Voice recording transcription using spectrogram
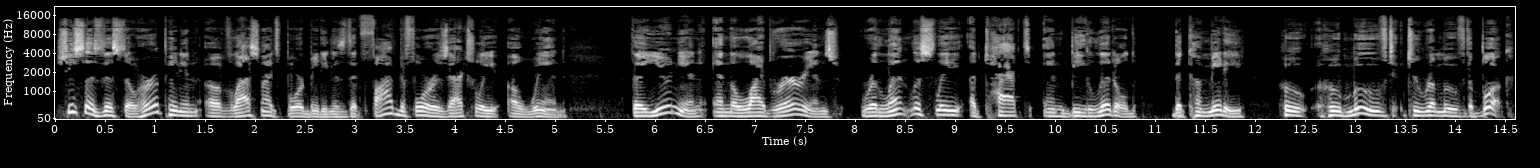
She says this though: her opinion of last night's board meeting is that five to four is actually a win. The union and the librarians relentlessly attacked and belittled the committee who, who moved to remove the book.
